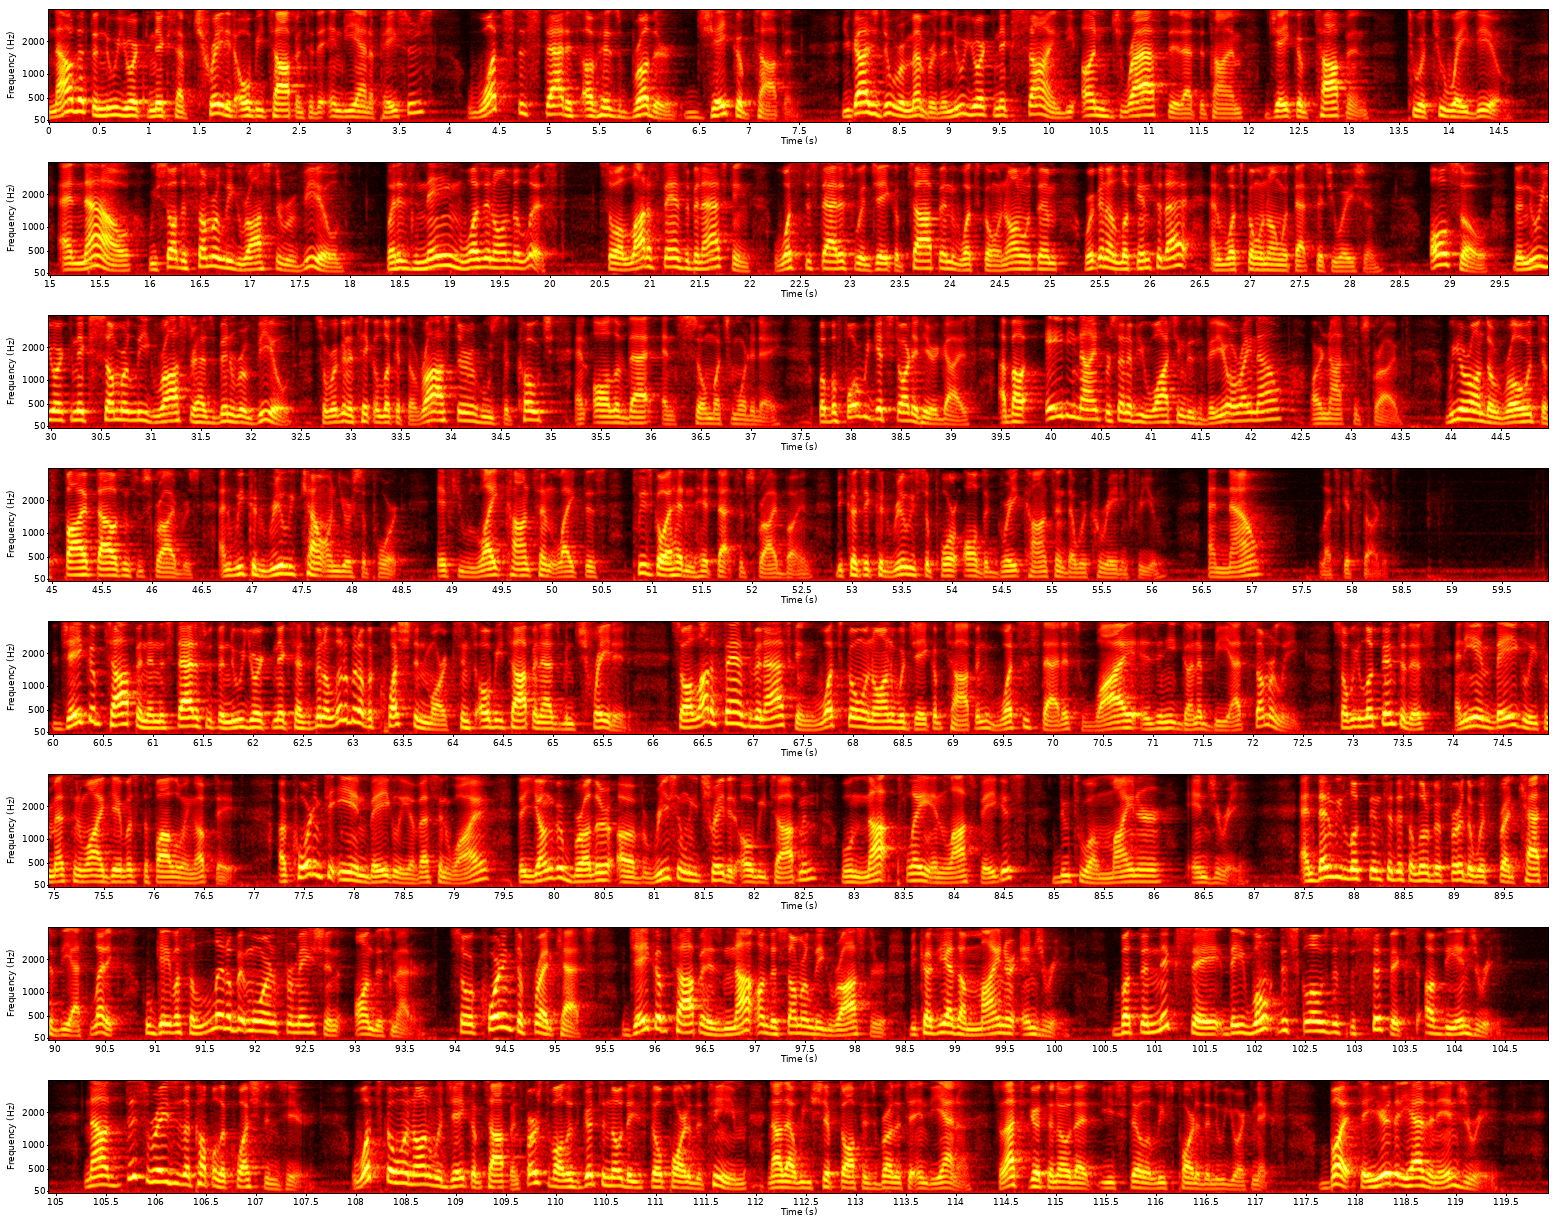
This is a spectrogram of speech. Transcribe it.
Now that the New York Knicks have traded Obi Toppin to the Indiana Pacers, what's the status of his brother, Jacob Toppin? You guys do remember the New York Knicks signed the undrafted at the time, Jacob Toppin, to a two way deal. And now we saw the Summer League roster revealed, but his name wasn't on the list. So a lot of fans have been asking, what's the status with Jacob Toppin? What's going on with him? We're going to look into that and what's going on with that situation. Also, the New York Knicks Summer League roster has been revealed. So we're going to take a look at the roster, who's the coach, and all of that, and so much more today. But before we get started here, guys, about 89% of you watching this video right now are not subscribed. We are on the road to 5,000 subscribers, and we could really count on your support. If you like content like this, please go ahead and hit that subscribe button because it could really support all the great content that we're creating for you. And now, let's get started. Jacob Toppin and the status with the New York Knicks has been a little bit of a question mark since Obi Toppin has been traded. So a lot of fans have been asking, what's going on with Jacob Toppin? What's his status? Why isn't he going to be at Summer League? So we looked into this, and Ian Begley from SNY gave us the following update. According to Ian Begley of SNY, the younger brother of recently traded Obi Toppin will not play in Las Vegas due to a minor injury. And then we looked into this a little bit further with Fred Katz of The Athletic, who gave us a little bit more information on this matter. So, according to Fred Katz, Jacob Toppin is not on the Summer League roster because he has a minor injury. But the Knicks say they won't disclose the specifics of the injury. Now, this raises a couple of questions here. What's going on with Jacob Toppin? First of all, it's good to know that he's still part of the team now that we shipped off his brother to Indiana. So that's good to know that he's still at least part of the New York Knicks. But to hear that he has an injury,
